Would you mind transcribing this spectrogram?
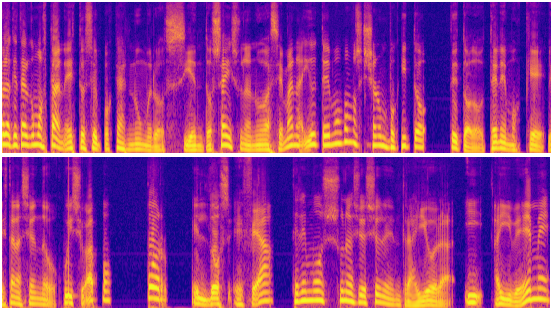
Hola, ¿qué tal? ¿Cómo están? Esto es el podcast número 106, una nueva semana, y hoy tenemos, vamos a echar un poquito de todo. Tenemos que le están haciendo juicio a Apple por el 2FA, tenemos una situación entre IORA y IBM,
